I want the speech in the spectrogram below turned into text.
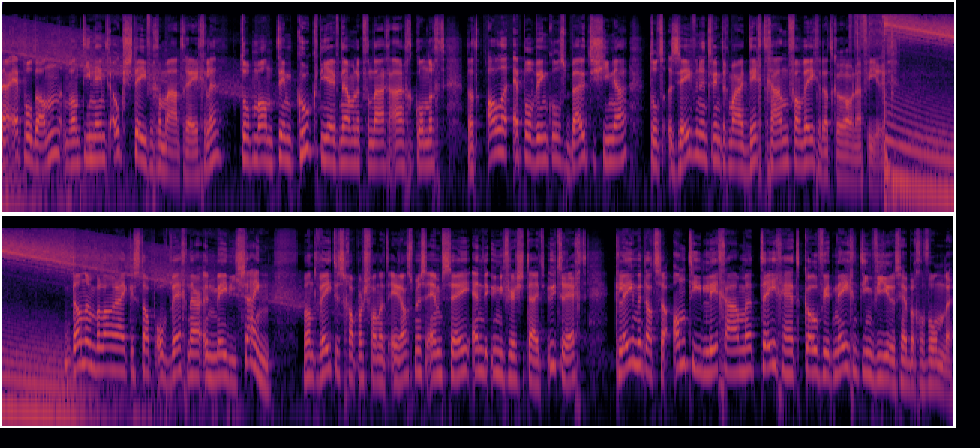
Naar Apple dan, want die neemt ook stevige maatregelen. Topman Tim Cook die heeft namelijk vandaag aangekondigd dat alle Apple-winkels buiten China tot 27 maart dichtgaan vanwege dat coronavirus. Dan een belangrijke stap op weg naar een medicijn. Want wetenschappers van het Erasmus MC en de Universiteit Utrecht claimen dat ze antilichamen tegen het COVID-19-virus hebben gevonden.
